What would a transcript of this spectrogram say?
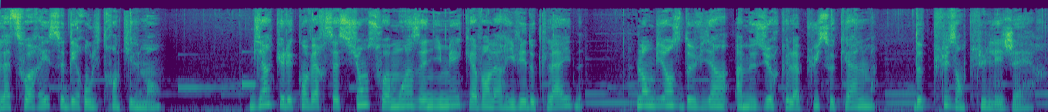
La soirée se déroule tranquillement. Bien que les conversations soient moins animées qu'avant l'arrivée de Clyde, l'ambiance devient, à mesure que la pluie se calme, de plus en plus légère.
